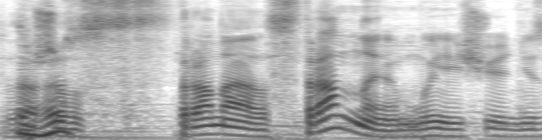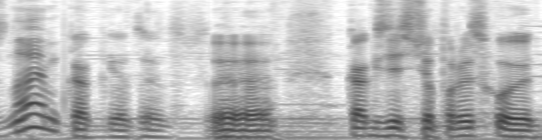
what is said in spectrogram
Потому Ага. что страна странная, мы еще не знаем, как, это, э, как здесь все происходит.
